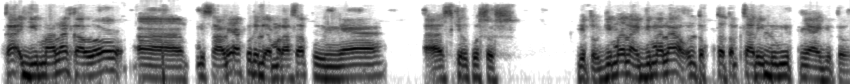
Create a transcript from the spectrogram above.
Kak, gimana kalau uh, misalnya aku tidak merasa punya uh, skill khusus? Gitu. Gimana? Gimana untuk tetap cari duitnya gitu?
